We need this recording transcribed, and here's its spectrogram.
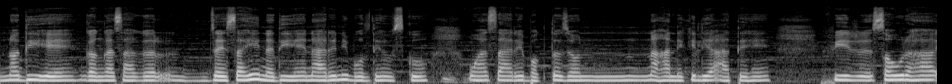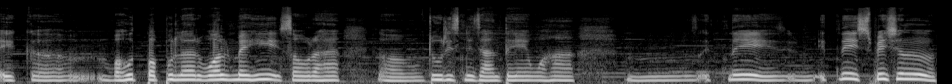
नदी है गंगा सागर जैसा ही नदी है नारायणी बोलते हैं उसको। वहाँ सारे भक्तजन नहाने के लिए आते हैं। फिर सौराहा एक बहुत पॉपुलर वर्ल्ड में ही सौराहा टूरिस्ट ने जानते हैं। वहाँ इतने इतने स्पेशल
